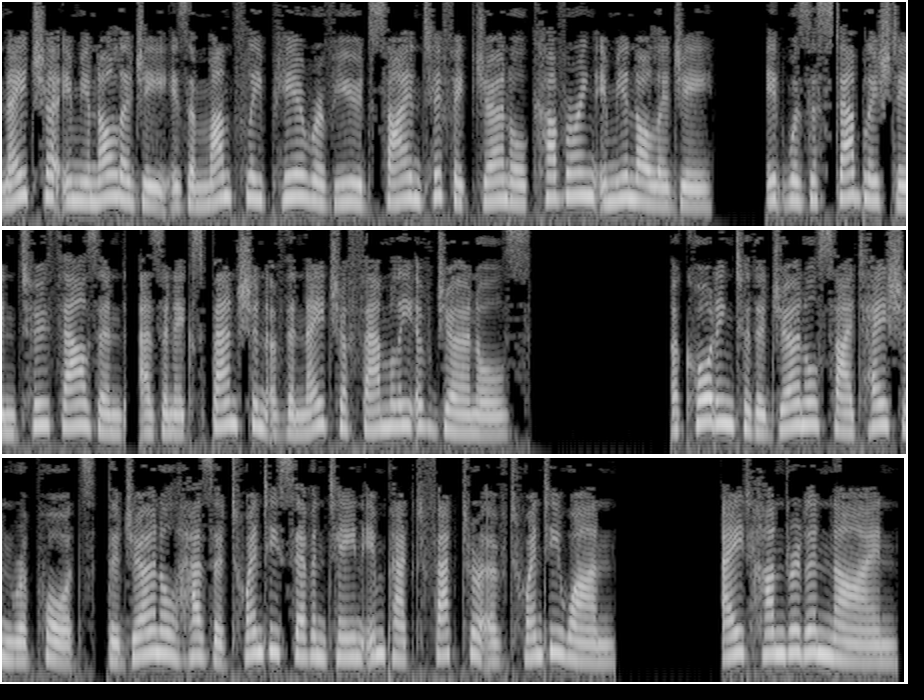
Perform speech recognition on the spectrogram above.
Nature Immunology is a monthly peer-reviewed scientific journal covering immunology. It was established in 2000, as an expansion of the Nature family of journals. According to the Journal Citation Reports, the journal has a 2017 impact factor of 21.809.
